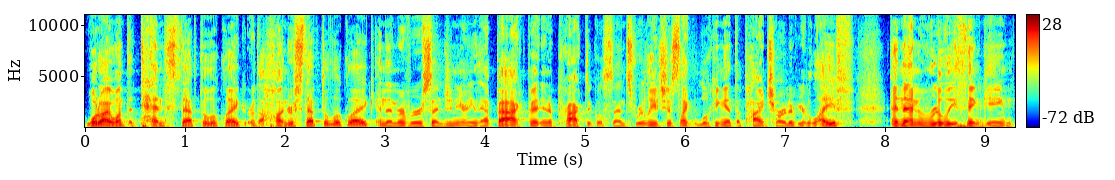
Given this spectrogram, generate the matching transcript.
what do i want the 10th step to look like or the 100th step to look like and then reverse engineering that back but in a practical sense really it's just like looking at the pie chart of your life and then really thinking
